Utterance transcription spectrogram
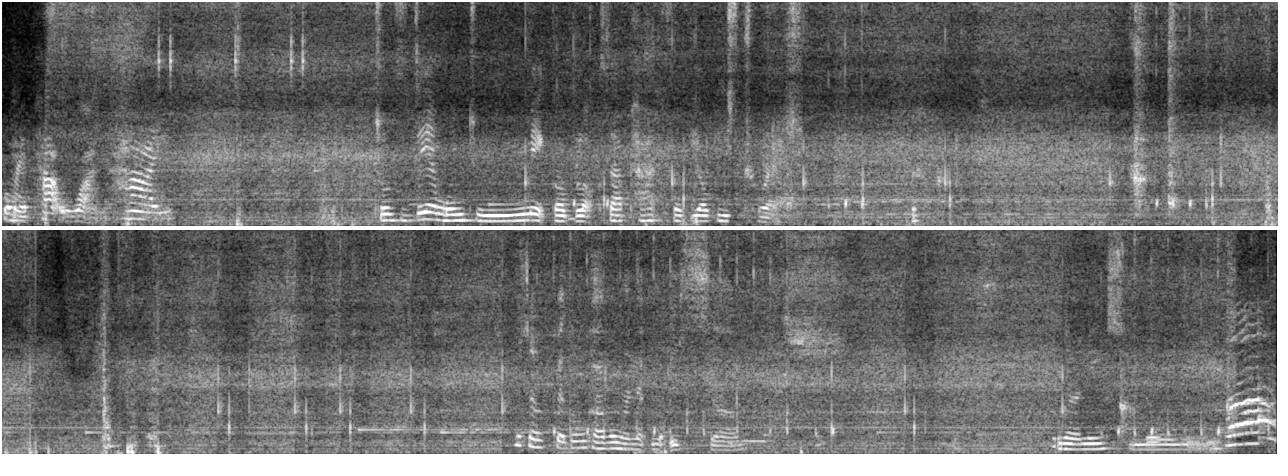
for my part one. Hi. So today I'm going to make a Bloxa part for BLP's trash. This don't cover my network is um, running slowly. Ah!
